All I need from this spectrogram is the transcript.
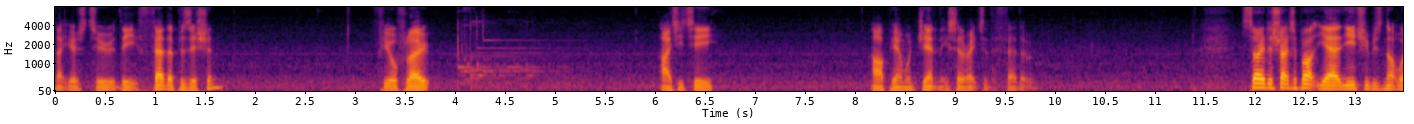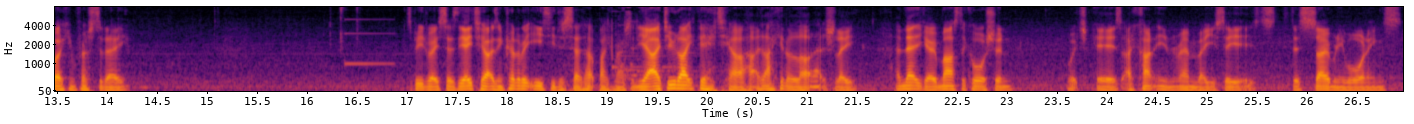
That goes to the feather position. Fuel flow. ITT. RPM will gently accelerate to the feather. Sorry, DistractorBot. Yeah, YouTube is not working for us today. Speedway says the ATR is incredibly easy to set up by comparison. Yeah, I do like the ATR. I like it a lot, actually. And there you go, Master Caution, which is, I can't even remember. You see, it's, there's so many warnings.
